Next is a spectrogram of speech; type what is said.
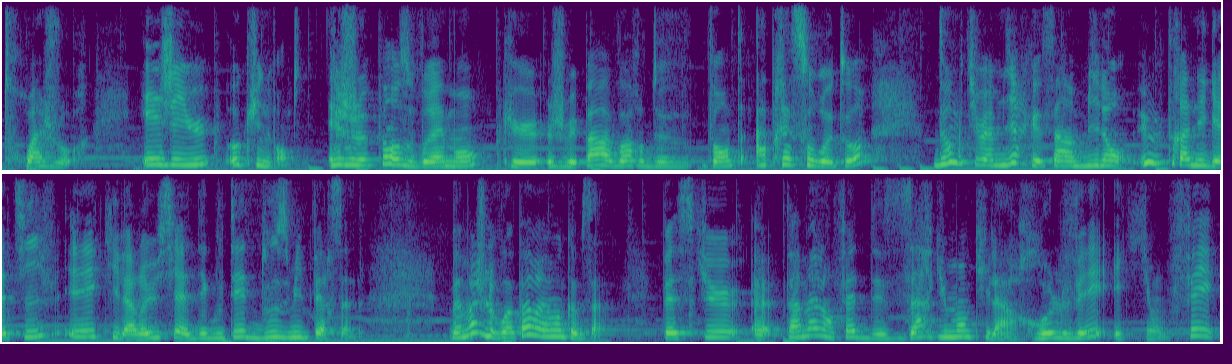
3 jours et j'ai eu aucune vente. Et je pense vraiment que je vais pas avoir de vente après son retour. Donc tu vas me dire que c'est un bilan ultra négatif et qu'il a réussi à dégoûter 12 000 personnes. Ben moi je le vois pas vraiment comme ça. Parce que euh, pas mal en fait des arguments qu'il a relevés et qui ont fait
